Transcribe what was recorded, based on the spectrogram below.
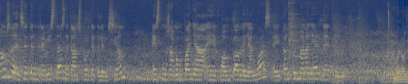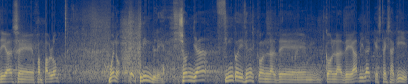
Estamos en el set de entrevistas de Transporte Televisión. nos acompaña eh, Juan Pablo Yanguas, eh, Country Manager de Trimble. Buenos días, eh, Juan Pablo. Bueno, Trimble, son ya cinco ediciones con las de, con las de Ávila que estáis aquí.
